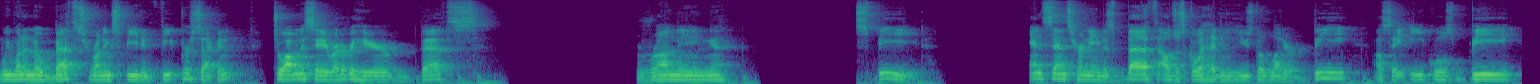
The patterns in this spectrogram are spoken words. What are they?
We want to know Beth's running speed in feet per second. So I'm going to say right over here, Beth's running speed. And since her name is Beth, I'll just go ahead and use the letter B. I'll say equals B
